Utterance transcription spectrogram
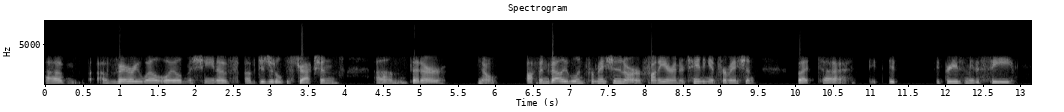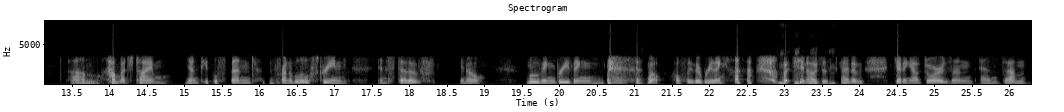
um, a very well-oiled machine of of digital distractions um, that are, you know, often valuable information or funny or entertaining information. But uh, it, it it grieves me to see um, how much time young people spend in front of a little screen instead of, you know, moving, breathing. well, hopefully they're breathing, but you know, just kind of getting outdoors and and um,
